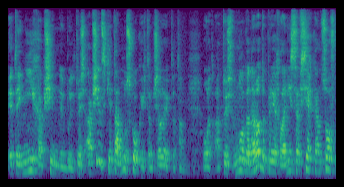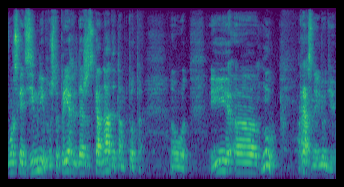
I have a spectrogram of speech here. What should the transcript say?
это не их общинные были. То есть, общинские там, ну, сколько их там, человек-то там. Вот. А то есть, много народа приехало, они со всех концов, можно сказать, земли, потому что приехали даже с Канады там кто-то. Вот. И, э, ну, разные люди.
